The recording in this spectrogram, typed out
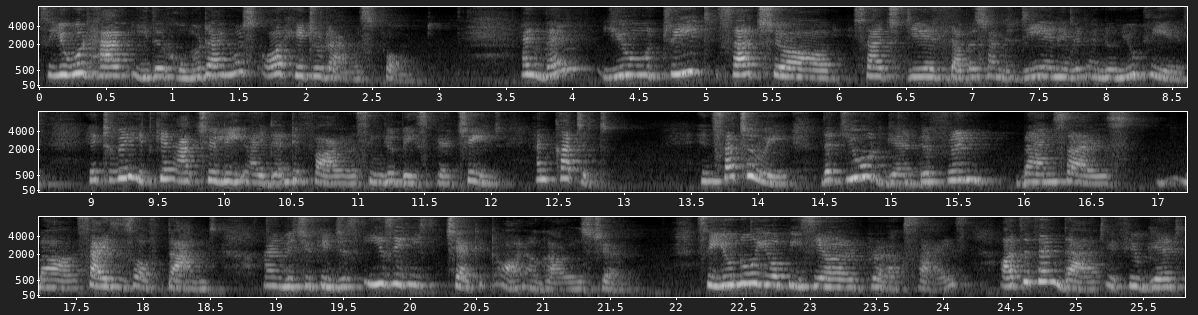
So you would have either homodimers or heterodimers formed. And when you treat such uh, such double-stranded DNA with endonuclease, it, will, it can actually identify a single base pair change and cut it in such a way that you would get different band size uh, sizes of bands and which you can just easily check it on Agarwal's gel. So you know your PCR product size. Other than that, if you get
